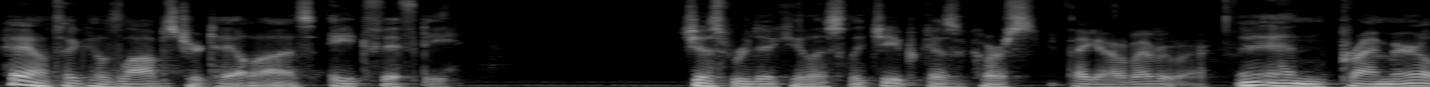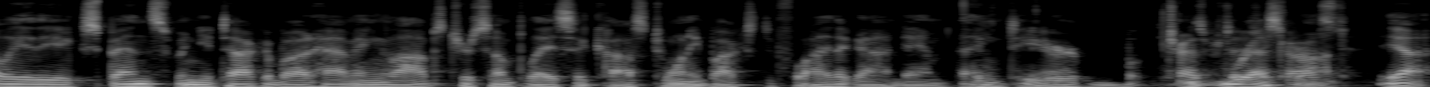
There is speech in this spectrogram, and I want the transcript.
Hey, I'll take a lobster tail. Uh, it's eight fifty. Just ridiculously cheap because, of course, They got them everywhere. And primarily the expense when you talk about having lobster someplace, it costs 20 bucks to fly the goddamn thing to your Transportation restaurant. cost. Yeah.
